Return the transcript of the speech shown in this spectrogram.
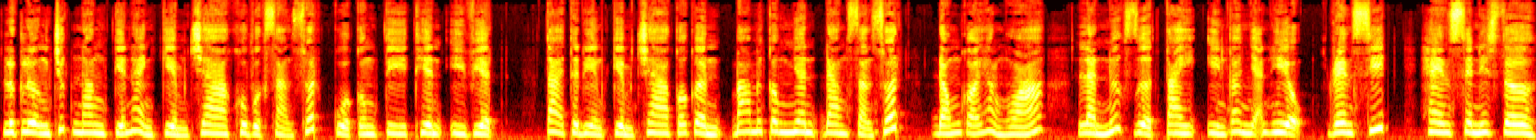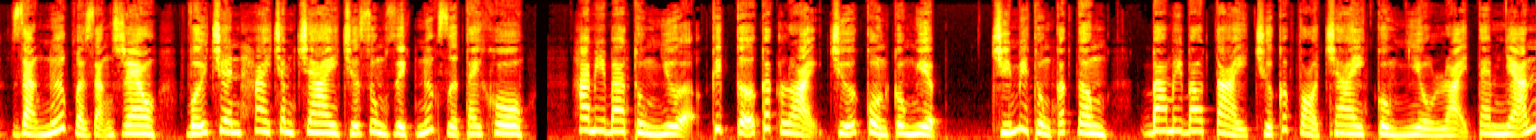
lực lượng chức năng tiến hành kiểm tra khu vực sản xuất của công ty Thiên Y Việt. Tại thời điểm kiểm tra có gần 30 công nhân đang sản xuất, đóng gói hàng hóa là nước rửa tay in các nhãn hiệu Rensit, hand sanitizer dạng nước và dạng gel với trên 200 chai chứa dung dịch nước rửa tay khô, 23 thùng nhựa kích cỡ các loại chứa cồn công nghiệp, 90 thùng các tông, 30 bao tải chứa các vỏ chai cùng nhiều loại tem nhãn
